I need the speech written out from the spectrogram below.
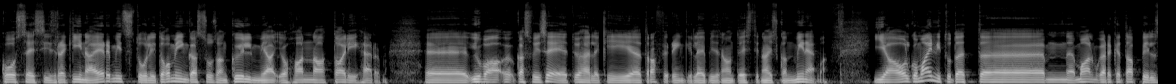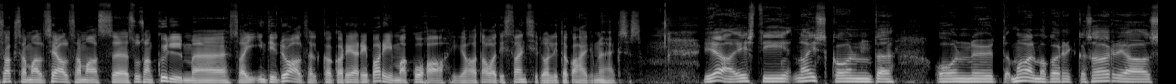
koosseis siis Regina Ermits, Tuuli Tomingas, Susan Külm ja Johanna Talihärm. Äh, juba kasvõi see, et ühelegi trahviringile ei pidanud Eesti naiskond minema. ja olgu mainitud, et äh, maailmakarikaetapil Saksamaal sealsamas Susan Külm sai individuaalselt ka karjääri parima koha ja tavadistantsil oli ta kahekümne üheksas. ja Eesti naiskond on nüüd maailmakarikasarjas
